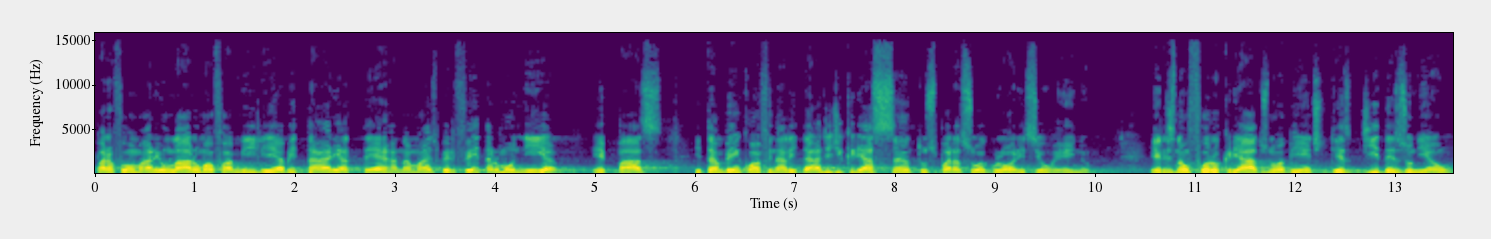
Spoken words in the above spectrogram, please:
para formarem um lar, uma família e habitarem a terra na mais perfeita harmonia e paz, e também com a finalidade de criar santos para a sua glória e seu reino. Eles não foram criados num ambiente de desunião,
